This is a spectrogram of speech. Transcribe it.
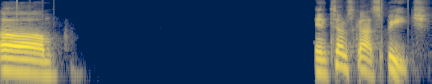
um, in Tim Scott's speech,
